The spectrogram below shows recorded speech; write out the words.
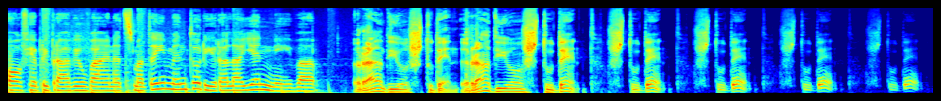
OF je pripravil vajenec Matej, mentorirala je Neva. Radio študent, radio študent, študent, študent, študent, študent.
